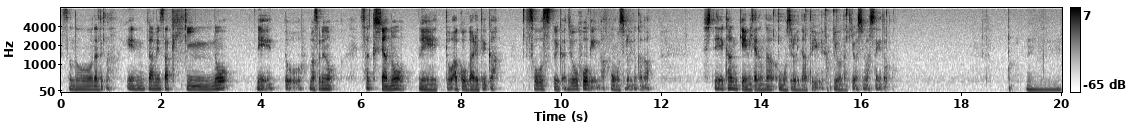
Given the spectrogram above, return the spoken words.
その何て言うかなエンタメ作品のえー、っとまあそれの作者のえー、っと憧れというかソースというか情報源が面白いのかな。師弟関係みたいなのが面白いなというような気はしましたけど。うん。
